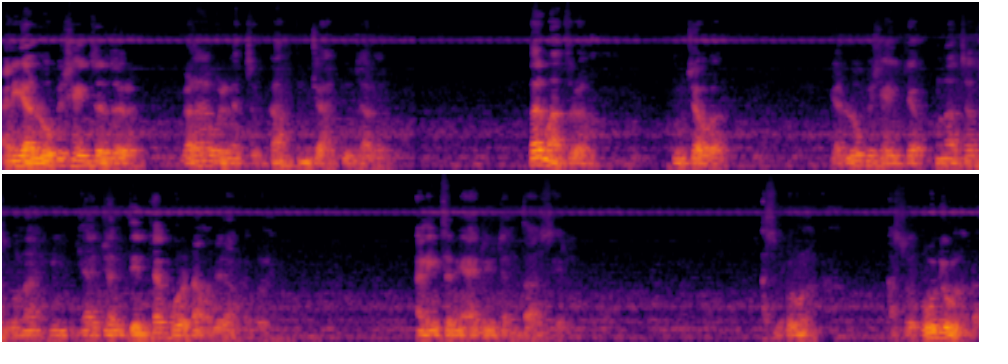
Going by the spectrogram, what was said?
आणि या लोकशाहीचं जर गळा वळण्याचं काम तुमच्या हातून झालं. तर मात्र तुमच्यावर या लोकशाहीच्या खुनाचाच गुन्हा ही ह्या जनतेच्या कोर्टामध्ये दाखल होईल. आणि इथं न्यायाधीश जनता असेल. असं करू नका. असं होऊ देऊ नका.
